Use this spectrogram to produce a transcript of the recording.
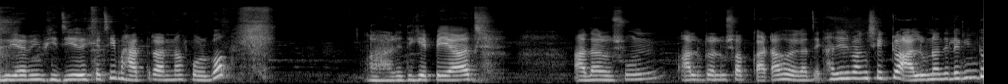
ধুয়ে আমি ভিজিয়ে রেখেছি, ভাত রান্না করব। আর এদিকে পেঁয়াজ, আদা, রসুন, আলু টালু সব কাটা হয়ে গেছে। খাসির মাংসে একটু আলু না দিলে কিন্তু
